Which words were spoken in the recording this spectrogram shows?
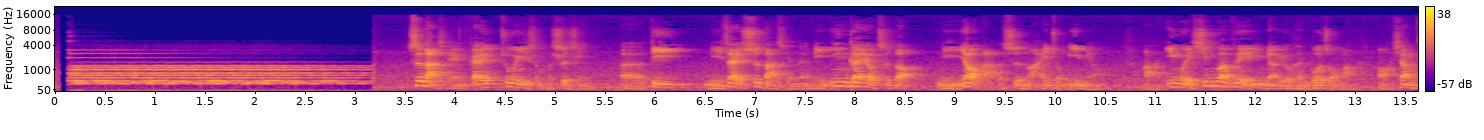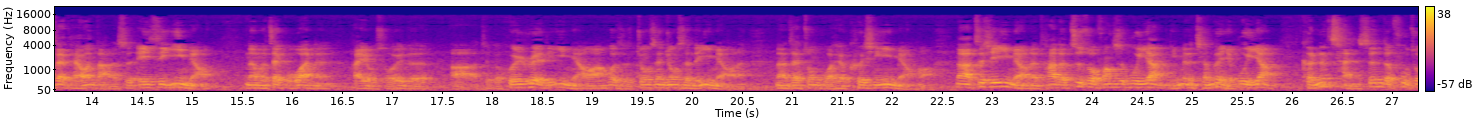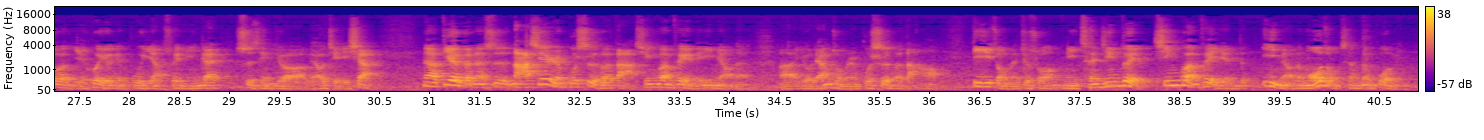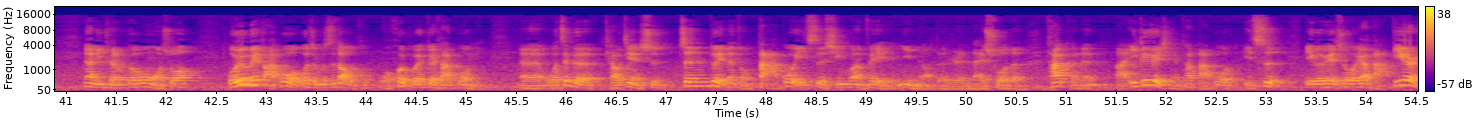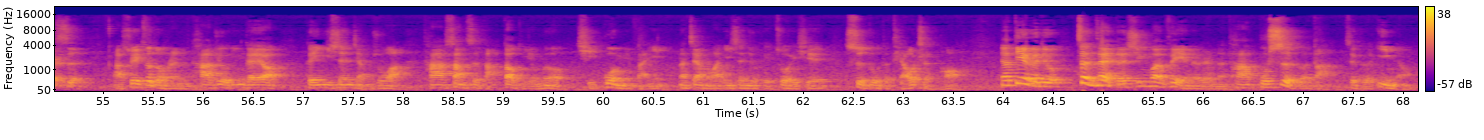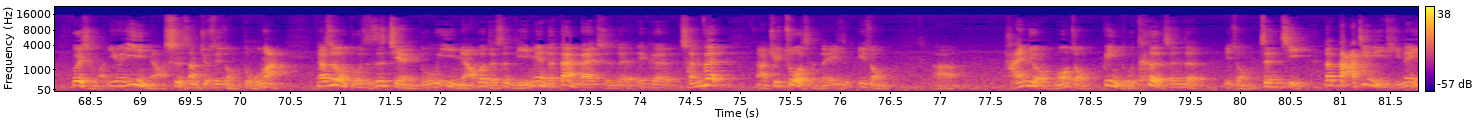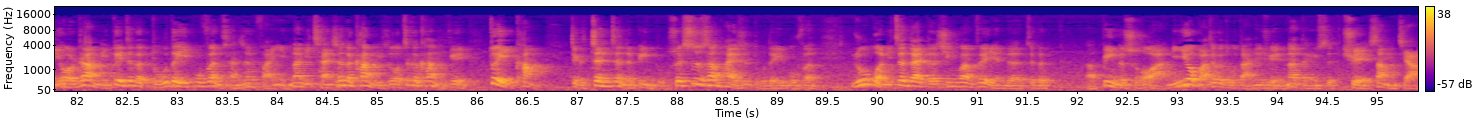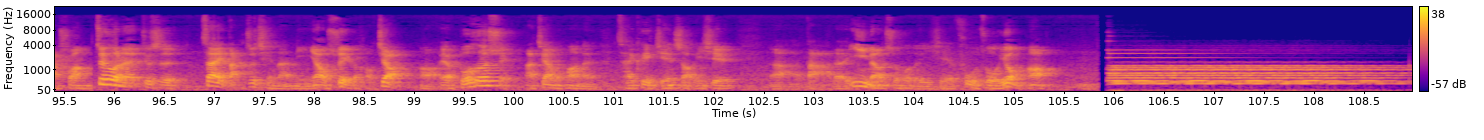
施打前该注意什么事情？呃，第一，你在施打前呢，你应该要知道你要打的是哪一种疫苗。啊，因为新冠肺炎疫苗有很多种嘛，啊，像在台湾打的是 AZ 疫苗，那么在国外呢，还有所谓的啊这个辉瑞的疫苗啊，或者强生强生的疫苗呢，那在中国还有科兴疫苗哈，那这些疫苗呢，它的制作方式不一样，里面的成分也不一样，可能产生的副作用也会有点不一样，所以你应该事情就要了解一下。那第二个呢，是哪些人不适合打新冠肺炎的疫苗呢？啊，有两种人不适合打啊。第一种呢，就说你曾经对新冠肺炎的疫苗的某种成分过敏，那你可能会问我说，我又没打过，我怎么知道我我会不会对它过敏？呃，我这个条件是针对那种打过一次新冠肺炎疫苗的人来说的，他可能啊一个月前他打过一次，一个月之后要打第二次啊，所以这种人他就应该要跟医生讲说啊，他上次打到底有没有起过敏反应？那这样的话，医生就可以做一些适度的调整哈。那第二个就正在得新冠肺炎的人呢，他不适合打这个疫苗。为什么？因为疫苗事实上就是一种毒嘛。那这种毒只是减毒疫苗，或者是里面的蛋白质的一个成分啊去做成的一一种啊含有某种病毒特征的一种针剂。那打进你体内以后，让你对这个毒的一部分产生反应。那你产生了抗体之后，这个抗体可以对抗这个真正的病毒。所以事实上它也是毒的一部分。如果你正在得新冠肺炎的这个。呃，病的时候啊，你又把这个毒打进去，那等于是雪上加霜。最后呢，就是在打之前呢，你要睡个好觉啊，要多喝水啊，这样的话呢，才可以减少一些啊打了疫苗时候的一些副作用啊。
